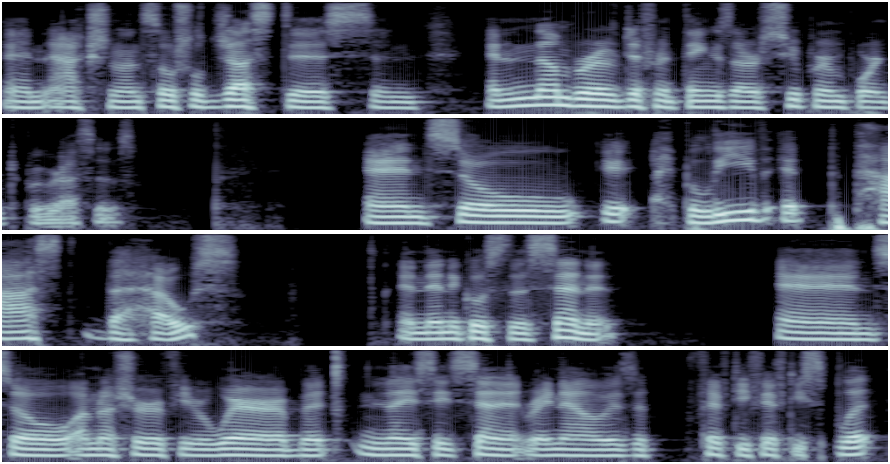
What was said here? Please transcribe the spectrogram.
and action on social justice and and a number of different things that are super important to progressives. And so it, I believe it passed the House and then it goes to the Senate. And so I'm not sure if you're aware, but the United States Senate right now is a 50 50 split.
